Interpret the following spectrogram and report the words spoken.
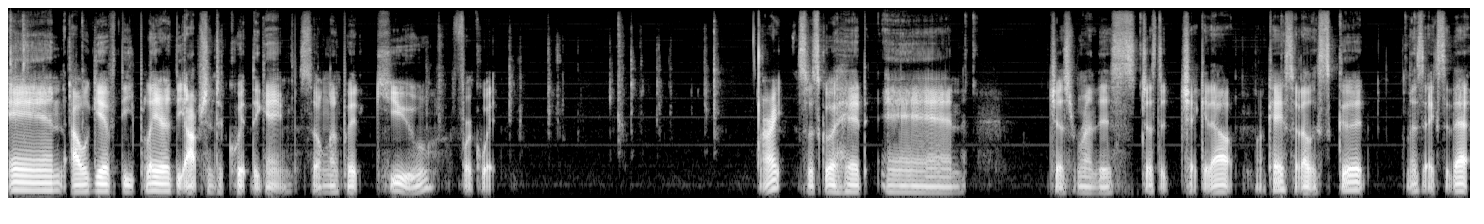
And I will give the player the option to quit the game. So I'm going to put Q for quit. All right, so let's go ahead and just run this just to check it out. Okay, so that looks good. Let's exit that.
